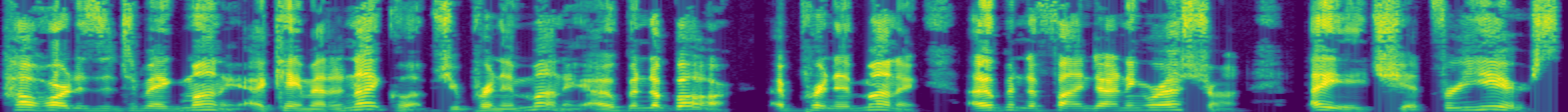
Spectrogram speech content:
How hard is it to make money? I came out of nightclubs. You printed money. I opened a bar. I printed money. I opened a fine dining restaurant. I ate shit for years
